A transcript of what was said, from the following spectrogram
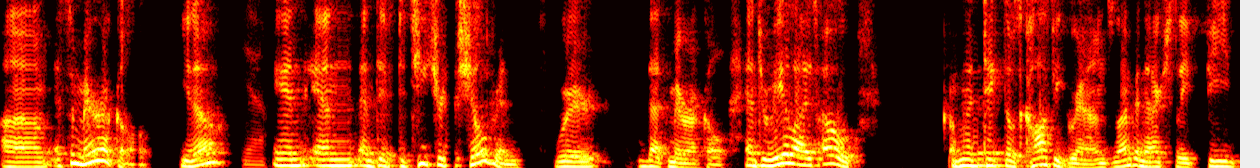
Um, it's a miracle you know? Yeah. And and and to, to teach your children where that miracle and to realize, oh, I'm going to take those coffee grounds and I'm going to actually feed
